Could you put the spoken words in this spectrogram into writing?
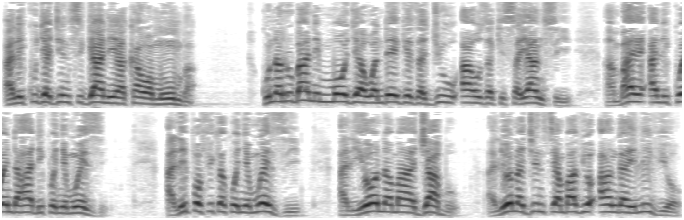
alikuja jinsi gani akawa muumba. Kuna rubani mmoja wa ndege za juu au za kisayansi ambaye alikwenda hadi kwenye mwezi. Alipofika kwenye mwezi aliona maajabu. Aliona jinsi ambavyo anga ilivyo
